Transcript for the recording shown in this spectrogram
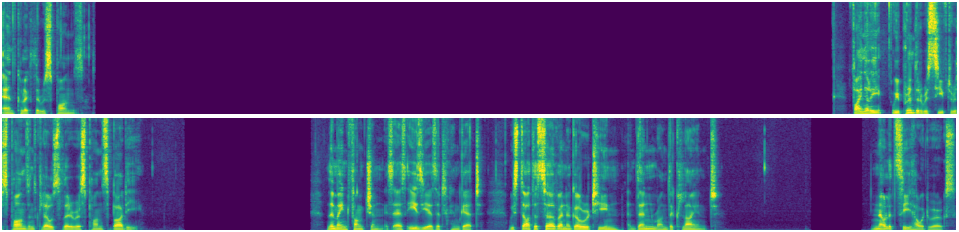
and collect the response. Finally, we print the received response and close the response body. The main function is as easy as it can get. We start the server in a goroutine and then run the client. Now let's see how it works.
